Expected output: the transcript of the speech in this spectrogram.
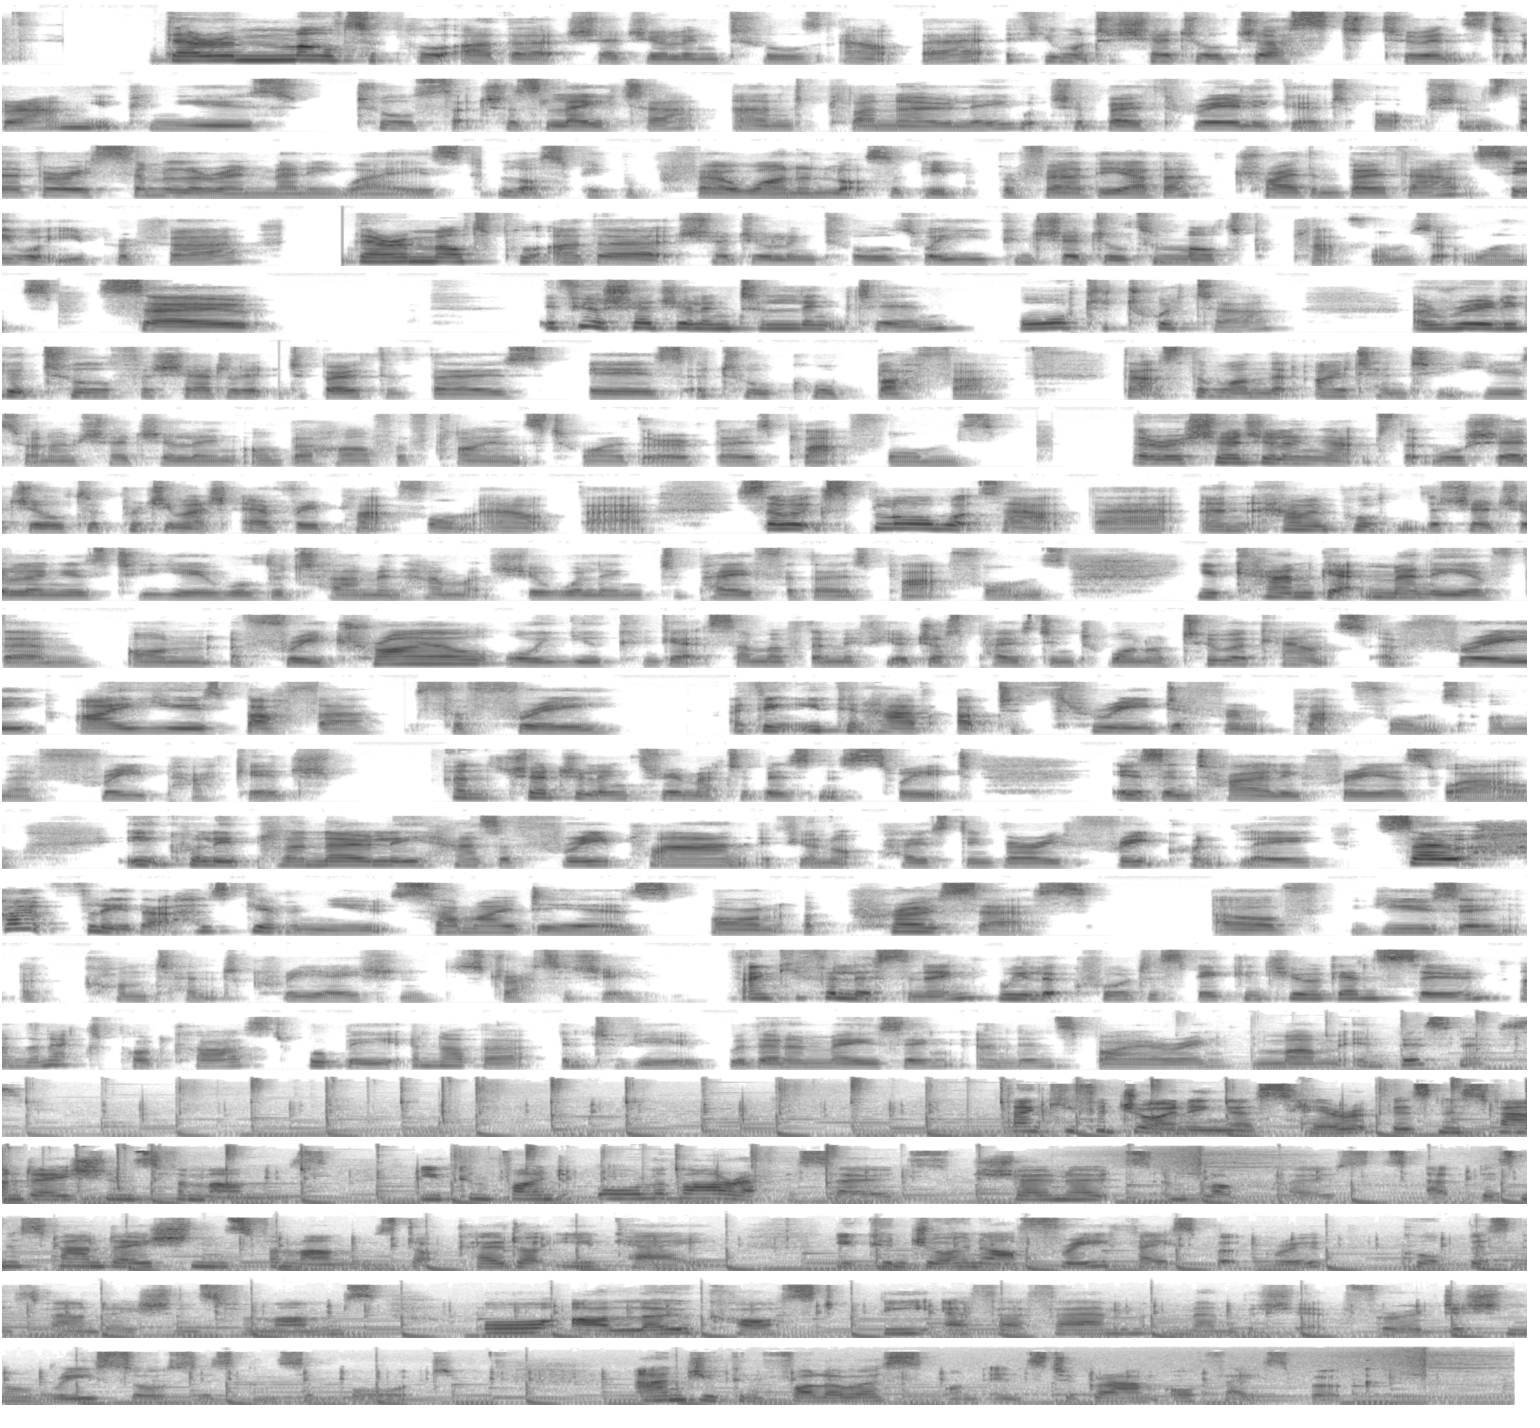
There are multiple other scheduling tools out there. If you want to schedule just to Instagram, you can use tools such as Later and Planoly, which are both really good options. They're very similar in many ways. Lots of people prefer one and lots of people prefer the other. Try them both out, see what you prefer. There are multiple other scheduling tools where you can schedule to multiple platforms at once. So if you're scheduling to LinkedIn or to Twitter, a really good tool for scheduling to both of those is a tool called Buffer. That's the one that I tend to use when I'm scheduling on behalf of clients to either of those platforms. There are scheduling apps that will schedule to pretty much every platform out there. So explore what's out there and how important the scheduling is to you will determine how much you're willing to pay for those platforms. You can get many of them on a free trial, or you can get some of them if you're just posting to one or two accounts are free. I use Buffer for free. I think you can have up to three different platforms on their free package. And scheduling through Meta Business Suite is entirely free as well. Equally, Planoly has a free plan if you're not posting very frequently. So, hopefully, that has given you some ideas on a process of using a content creation strategy. Thank you for listening. We look forward to speaking to you again soon. And the next podcast will be another interview with an amazing and inspiring mum in business. Thank you for joining us here at Business Foundations for Mums. You can find all of our episodes, show notes, and blog posts at businessfoundationsformums.co.uk. You can join our free Facebook group called Business Foundations for Mums or our low cost BFFM membership for additional resources and support. And you can follow us on Instagram or Facebook.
